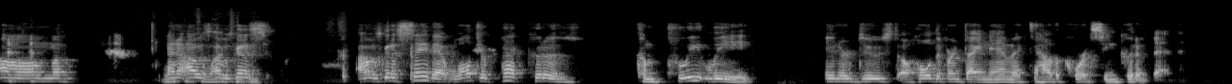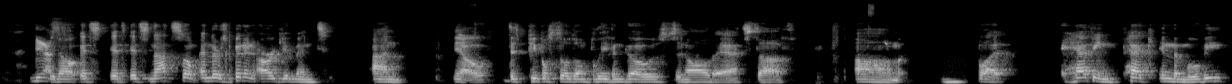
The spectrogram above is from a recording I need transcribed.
Um and I was I was gonna TV. s- I was gonna say that Walter Peck could have completely introduced a whole different dynamic to how the court scene could have been. yes. You know, it's it's it's not so. And there's been an argument on, you know, that people still don't believe in ghosts and all that stuff. Um, but having Peck in the movie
